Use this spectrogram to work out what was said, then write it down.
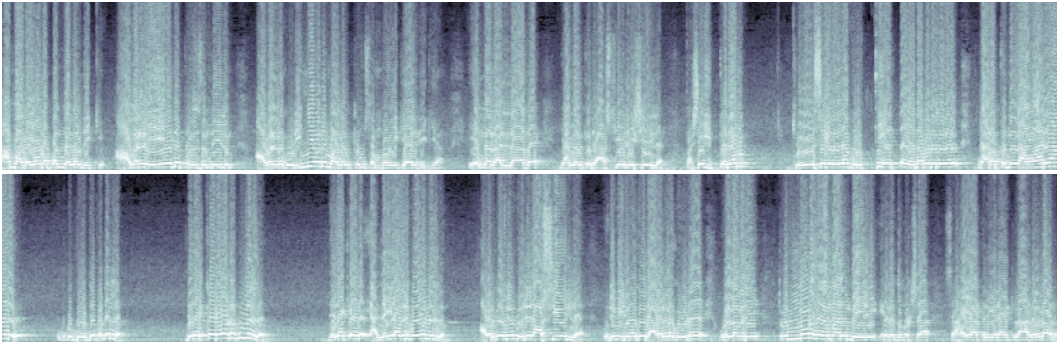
ആ മകളോടൊപ്പം ഞങ്ങൾ നിൽക്കും. അവരുടെ ഏത് പ്രതിസന്ധിയിലും അവരുടെ കൂടി ഇനി ഒരു മകൾക്കും സംഭവിക്കാതിരിക്കുക. എന്നതല്ലാതെ ഞങ്ങൾക്ക് രാഷ്ട്രീയ ലക്ഷ്യമില്ല. പക്ഷെ ഇത്തരം കേസുകളിലെ വൃത്തികെട്ട ഇടപെടലുകൾ നടത്തുന്നത് ആരാണ്? എന്ന് ബോധ്യപ്പെട്ടല്ലോ. ഇതിലൊക്കെ ഇടപെട്ടിട്ടില്ലല്ലോ. ഇതിലൊക്കെ അല്ലെങ്കിൽ അവർ പോകുന്നല്ലോ അവർക്ക് ഒരു ഒരു രാഷ്ട്രീയമില്ല ഒരു വിരോധമില്ല അവരുടെ കൂടെ ഉള്ളവര് തൊണ്ണൂറ് ശതമാനം പേര് ഇടതുപക്ഷ സഹയാത്രികരായിട്ടുള്ള ആളുകളാണ്.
